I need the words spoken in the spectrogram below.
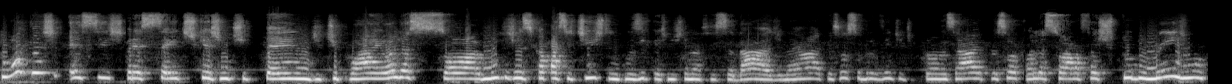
todos esses preceitos que a gente tem de tipo, ai, olha só, muitas vezes capacitista, inclusive, que a gente tem na sociedade, né? Ah, a pessoa sobrevivente de câncer, ah, a pessoa, olha só, ela faz tudo mesmo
